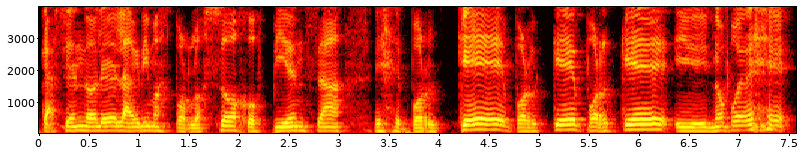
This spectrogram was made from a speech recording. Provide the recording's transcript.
cayéndole lágrimas por los ojos, piensa eh, por qué, por qué, por qué, y no puede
